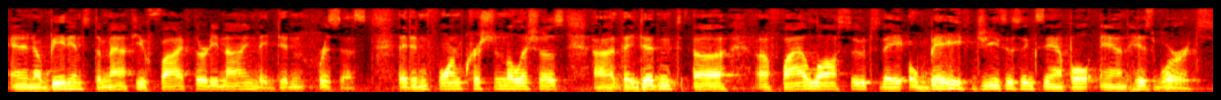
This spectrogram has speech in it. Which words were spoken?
And in obedience to Matthew 5:39, they didn't resist. They didn't form Christian militias. Uh, they didn't uh, uh, file lawsuits. They obeyed Jesus' example and his words.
